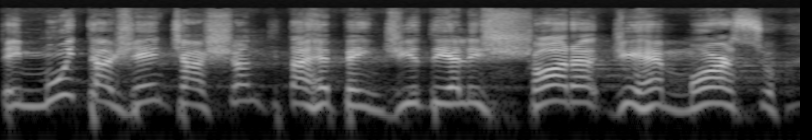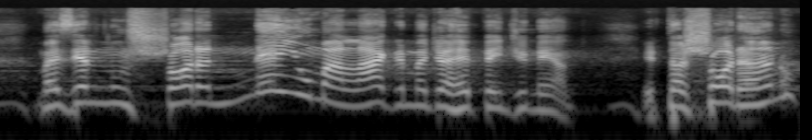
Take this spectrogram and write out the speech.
Tem muita gente achando que está arrependido e ele chora de remorso, mas ele não chora nenhuma lágrima de arrependimento. Ele está chorando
